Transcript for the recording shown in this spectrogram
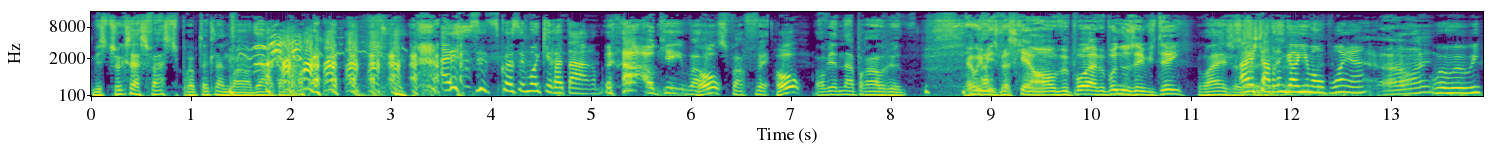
Mais si tu veux que ça se fasse, tu pourrais peut-être la demander encore. hey, c'est quoi? C'est moi qui retarde. ah, OK. Bon, Oh. c'est parfait. Oh! On vient d'en apprendre une. Ben oui, mais c'est parce qu'on veut pas, elle veut pas nous inviter. Ouais, je Ah, je suis en train de gagner mon point, hein. Ah ouais? Oui, oui, oui.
